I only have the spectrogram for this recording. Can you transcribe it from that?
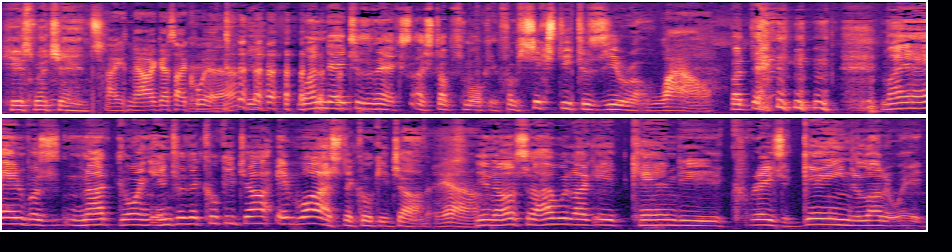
here's my chance. I, now I guess I quit. Yeah. Yeah, one day to the next, I stopped smoking from sixty to zero. Wow. But then my hand was not going into the cookie jar. It was the cookie jar. Yeah. You know, so I would like eat candy crazy, gained a lot of weight.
